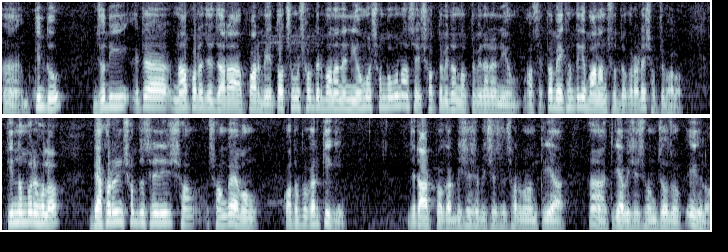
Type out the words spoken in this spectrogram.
হ্যাঁ কিন্তু যদি এটা না পারে যে যারা পারবে, তৎসম শব্দের বানানের নিয়মও সম্ভাবনা আছে, সত্যবিধান, নত্যবিধানের নিয়ম আছে। তবে এখান থেকে বানান শুদ্ধ করাটাই সবচেয়ে ভালো। তিন নম্বরে হলো ব্যাকরণিক শব্দ শ্রেণির সংজ্ঞা এবং কত প্রকার কী কী? যেটা আট প্রকার, বিশেষ বিশেষণ, সর্বনাম, ক্রিয়া হ্যাঁ ক্রিয়া বিশেষণ, যোজক, এগুলো।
